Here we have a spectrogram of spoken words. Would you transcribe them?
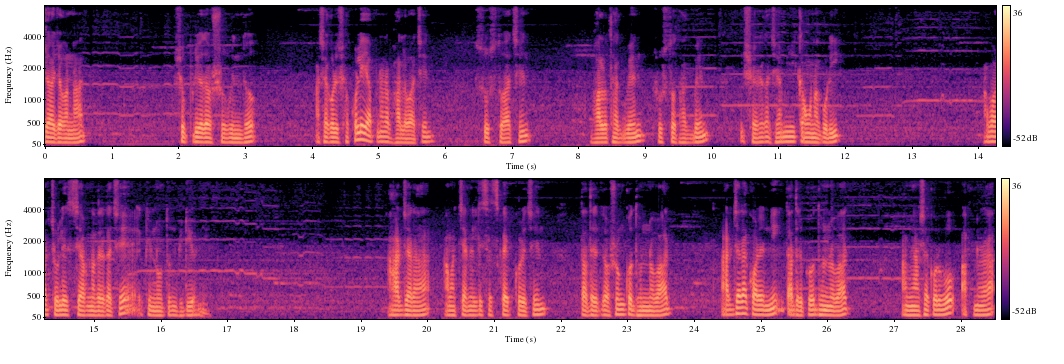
জয় জগন্নাথ। সুপ্রিয় দর্শকবৃন্দ, আশা করি সকলেই আপনারা ভালো আছেন, সুস্থ আছেন, ভালো থাকবেন, সুস্থ থাকবেন। ঈশ্বরের কাছে আমি কামনা করি। আবার চলে এসেছি আপনাদের কাছে একটি নতুন ভিডিও নিয়ে। আর যারা আমার চ্যানেলটি সাবস্ক্রাইব করেছেন, তাদেরকে অসংখ্য ধন্যবাদ। আর যারা করেননি, তাদেরকেও ধন্যবাদ। আমি আশা করব আপনারা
